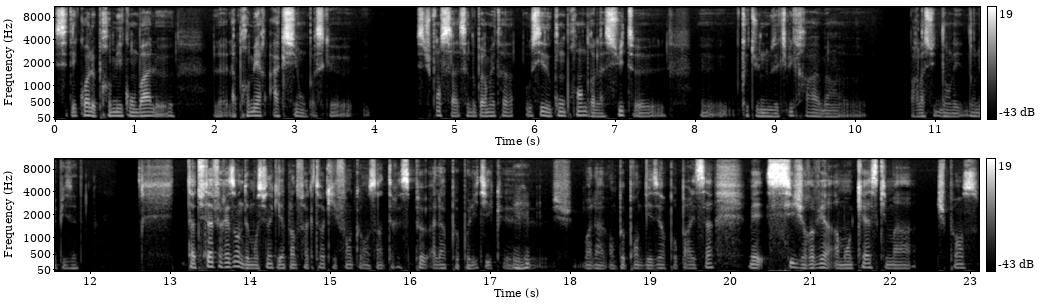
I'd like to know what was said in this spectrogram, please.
C'était quoi le premier combat, le, la, première action? Parce que je pense que ça, ça, nous permettra aussi de comprendre la suite euh, que tu nous expliqueras ben, euh, par la suite dans l'épisode. Tu as tout à fait raison de mentionner qu'il y a plein de facteurs qui font qu'on s'intéresse peu à la politique. Euh, mhm. voilà, on peut prendre des heures pour parler de ça. Mais si je reviens à mon cas, ce qui m'a, je pense,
